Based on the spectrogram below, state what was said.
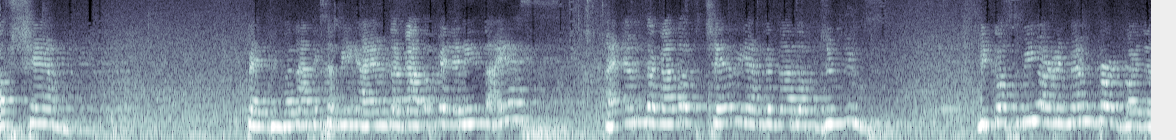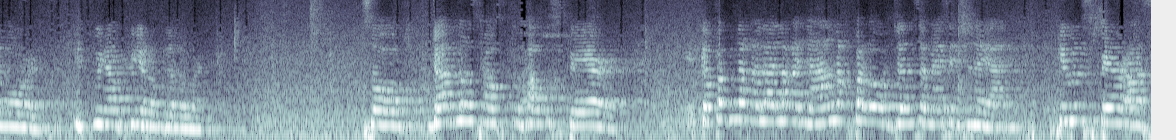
of Shem. Pwede ba natin sabihin, I am the God of Elenita? Yes. I am the God of Cherry. I am the God of Julius. Because we are remembered by the Lord if we have fear of the Lord. So, God knows how to, how to spare. Kapag nakalala ka niya, ang nakapaloob dyan sa message na yan, He will spare us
